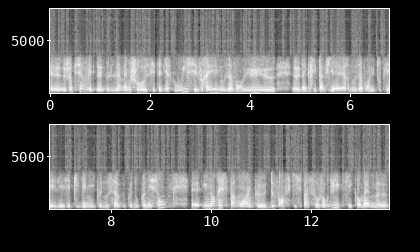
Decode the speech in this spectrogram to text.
euh, j'observe euh, la même chose, c'est-à-dire que oui, c'est vrai, nous avons eu euh, la grippe aviaire, nous avons eu toutes les, les épidémies que nous, que nous connaissons. il n'en reste pas moins que devant ce qui se passe aujourd'hui, qui est quand même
